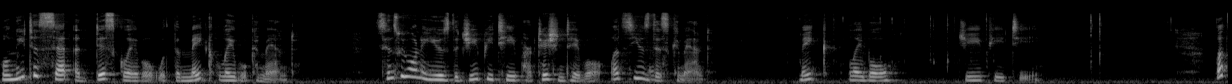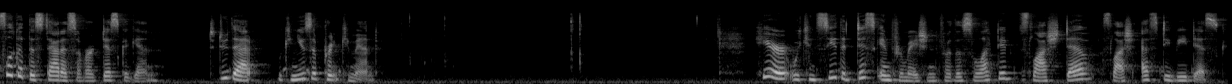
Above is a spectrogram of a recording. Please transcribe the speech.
We'll need to set a disk label with the make label command. Since we want to use the GPT partition table, let's use this command. Make label GPT. Let's look at the status of our disk again. To do that, we can use a print command. Here, we can see the disk information for the selected slash dev slash SDB disk.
